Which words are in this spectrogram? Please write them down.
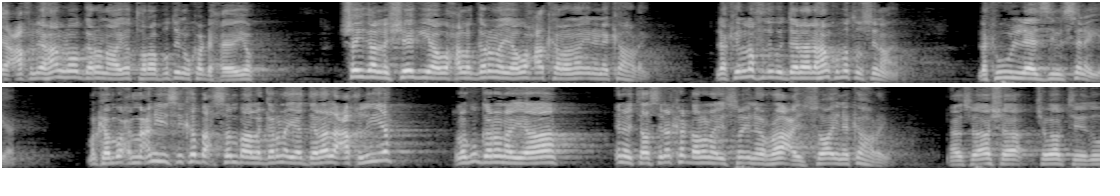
ee caqli ahaan loo garanaayo taraabut inuu ka dhaxeeyo. Shaygaa la sheegayaa waxaa la garanayaa waxaa kalena inaynay ka hadhay. Laakiin lafdigu dalaal ahaan kuma tusinaayo laakiin wuu laasimsanayaa marka wax macnihiisii ka baxsan baa la garanayaa dalaala caqliya lagu garanayaa inay taasina ka dhalanayso inay raacayso aynay ka hadhay su'aasha jawaabteedu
